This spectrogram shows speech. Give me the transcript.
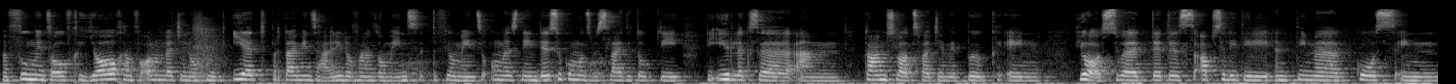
dan voel mense half gejaag en veral omdat jy nog moet eet. Party mense hou nie daarvan as daar mense te veel mense om is nie. En dis hoekom ons besluit het op die die uurlikse um time slots wat jy met boek en Ja, so dit is absoluut hierdie intieme kos en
